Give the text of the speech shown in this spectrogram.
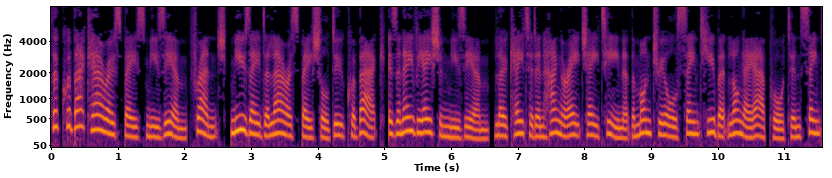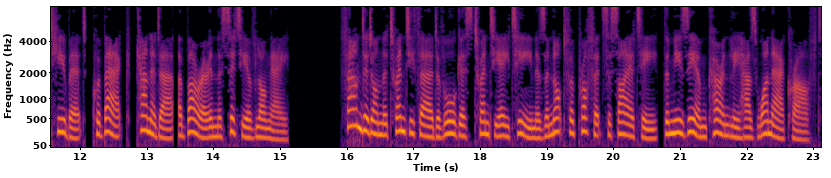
The Quebec Aerospace Museum French, Musée de l'aérospatiale du Québec is an aviation museum, located in Hangar H-18 at the Montreal-Saint-Hubert-Longueuil Airport in Saint Hubert, Quebec, Canada, a borough in the city of Longueuil. Founded on 23 August 2018 as a not-for-profit society, the museum currently has one aircraft.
